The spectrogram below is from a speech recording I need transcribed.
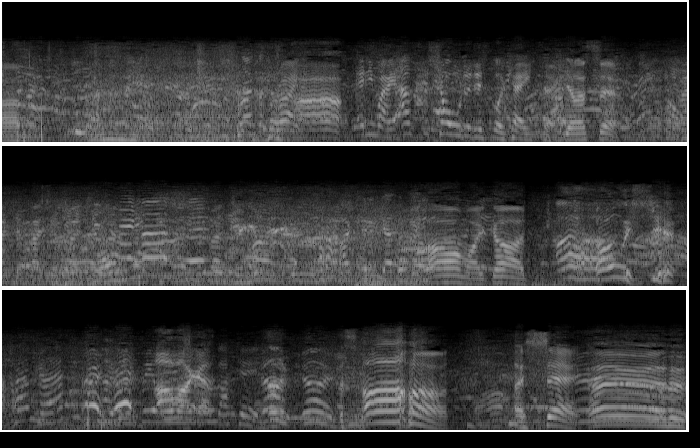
Um, right. Anyway, as the shoulder dislocated. yeah, that's it. Oh my god. Holy shit. Oh my god. No, no. Oh! A set. Oh!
